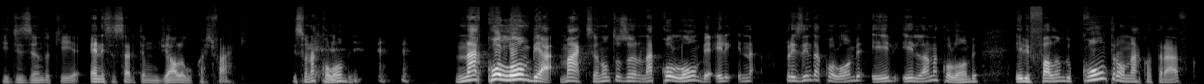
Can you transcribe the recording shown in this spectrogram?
e dizendo que é necessário ter um diálogo com as Farc? Isso na Colômbia. na Colômbia, Max, eu não estou zoando, na Colômbia, ele, na- o presidente da Colômbia, ele, ele lá na Colômbia, ele falando contra o narcotráfico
